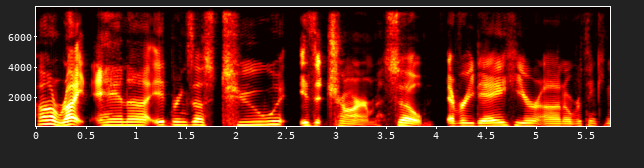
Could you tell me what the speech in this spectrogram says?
All right, and uh, it brings us to Izzet Charm. So every day here on Overthinking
